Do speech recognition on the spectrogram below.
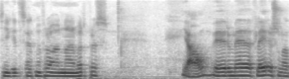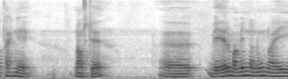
sem ég geti sagt mér frá annan WordPress? Já, við erum með fleiri svona tækni námskeið. Uh, við erum að vinna núna í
